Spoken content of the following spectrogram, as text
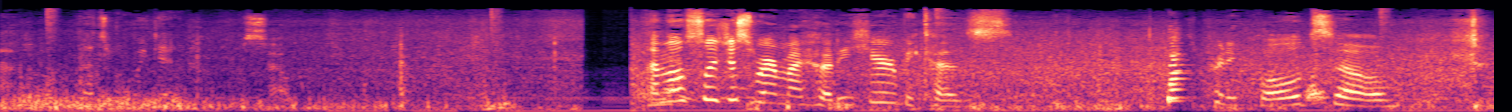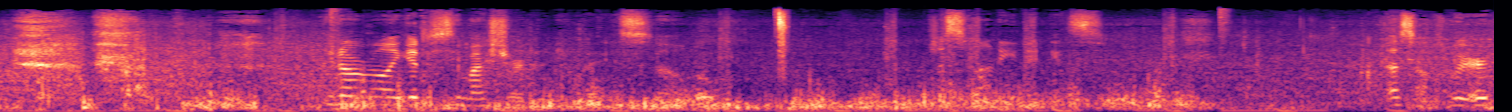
that, but that's what we did, so. I mostly just wear my hoodie here because it's pretty cold, so you don't really get to see my shirt anyway, so just sunny days. That sounds weird.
